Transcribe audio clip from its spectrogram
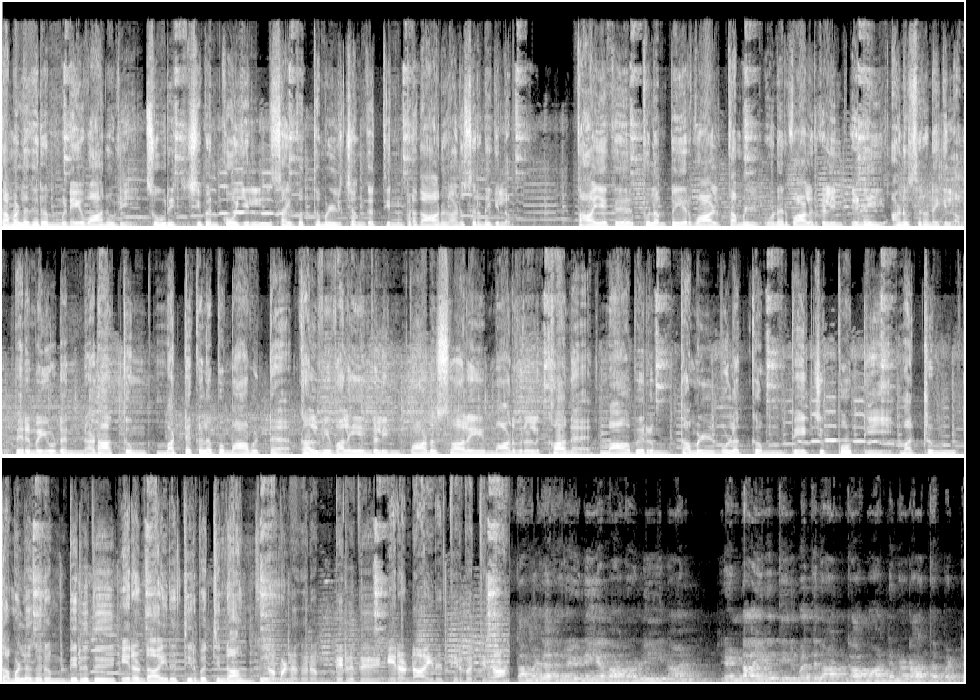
தமிழகரம் இணைய வானொலி சூரிச் சிவன் கோயில் சைவத்தமிழ் சங்கத்தின் பிரதான அனுசரணையிலும் தாயக புலம்பெயர்வாழ் தமிழ் உணர்வாளர்களின் இணை அனுசரணையிலும் பெருமையுடன் நடாத்தும் மட்டக்களப்பு மாவட்ட கல்வி வலயங்களின் பாடசாலை மாணவர்களுக்கான மாபெரும் தமிழ் முழக்கம் பேச்சு போட்டி மற்றும் தமிழகரம் விருது இரண்டாயிரத்தி இருபத்தி நான்கு தமிழகரம் விருது இரண்டாயிரத்தி இருபத்தி நான்கு தமிழக இணைய வானொலியினால் இரண்டாயிரத்தி இருபத்தி நான்காம் ஆண்டு நடாத்தப்பட்ட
